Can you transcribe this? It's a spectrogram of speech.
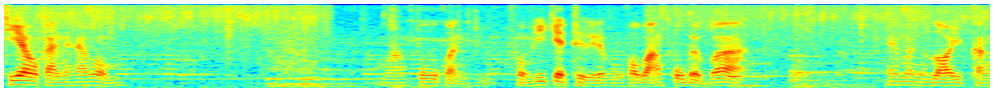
เที่ยวกันนะครับผม วางปูก่อน ผมพี่เกียจถือเดี๋ยวผมขอวางปูแบบว่า ให้มันลอยกลาง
